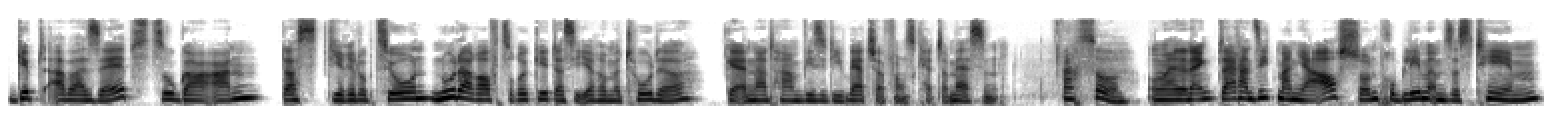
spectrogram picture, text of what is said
gibt aber selbst sogar an, dass die Reduktion nur darauf zurückgeht, dass sie ihre Methode geändert haben, wie sie die Wertschöpfungskette messen. Ach so. Und man denkt, daran sieht man ja auch schon Probleme im System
